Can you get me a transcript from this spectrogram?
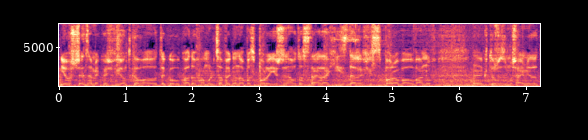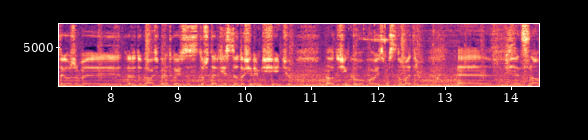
nie oszczędzam jakoś wyjątkowo tego układu hamulcowego, no bo sporo jeżdżę na autostradach i zdarza się sporo bałwanów, y, którzy zmuszają mnie do tego, żeby redukować prędkość ze 140 do 70 na odcinku powiedzmy 100 metrów. E, więc no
